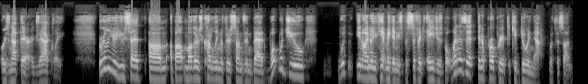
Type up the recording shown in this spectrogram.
Or he's not there. Exactly. Earlier, you said um, about mothers cuddling with their sons in bed. What would you, would, you know, I know you can't make any specific ages, but when is it inappropriate to keep doing that with the son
